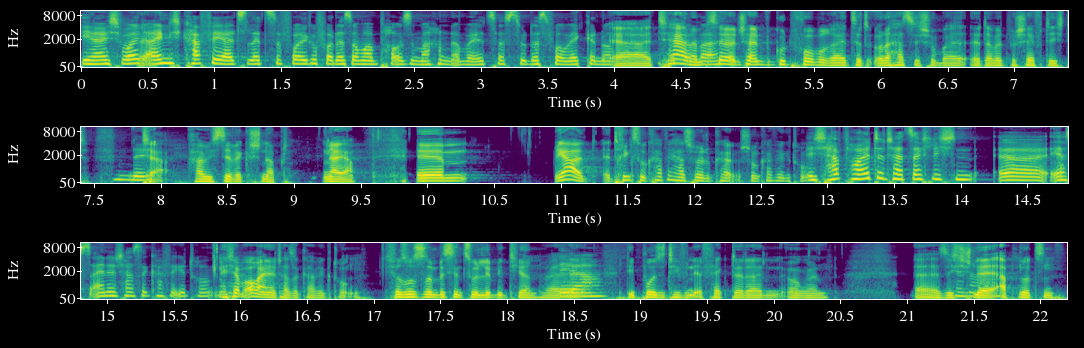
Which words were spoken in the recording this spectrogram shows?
Ja, ich wollte Ja. eigentlich Kaffee als letzte Folge vor der Sommerpause machen, aber jetzt hast du das vorweggenommen. Äh, tja, dann bist du anscheinend gut vorbereitet oder hast dich schon mal äh, damit beschäftigt. Nee. Tja, habe ich es dir weggeschnappt. Naja. Ähm, ja, trinkst du Kaffee? Hast du heute schon Kaffee getrunken? Ich habe heute tatsächlich äh, erst eine Tasse Kaffee getrunken. Ich habe auch eine Tasse Kaffee getrunken. Ich versuche es so ein bisschen zu limitieren, weil Ja. die positiven Effekte dann irgendwann äh, sich Genau. schnell abnutzen.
